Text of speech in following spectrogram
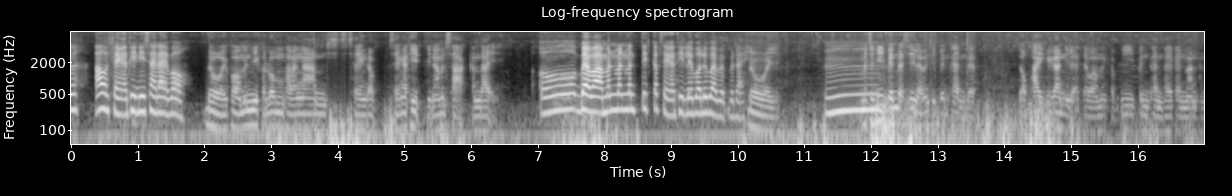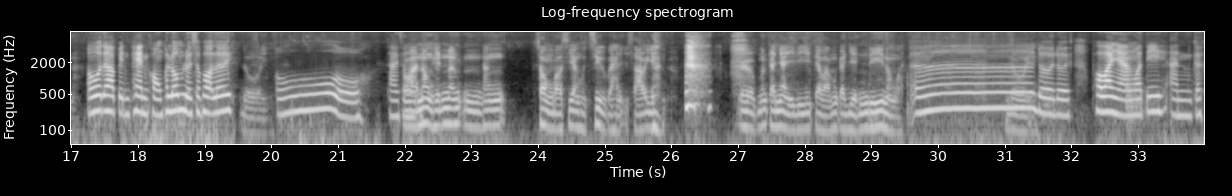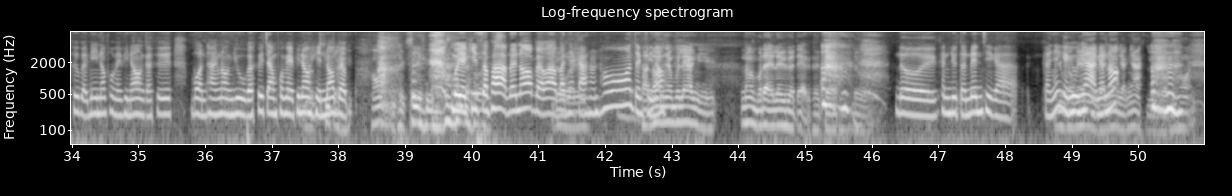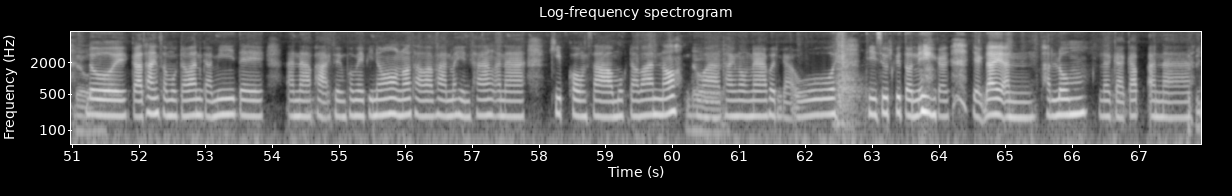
อเอ้าแสงอาทิตย์นี่ใช้ได้บ่โดยพอมันมีพัดลมพลังงาน แสงกับแสงอาทิตย์ที่นะมันสากกันได้ โอ้แบบว่ามันมันมันติดกับแสงอาทิตย์เลยบ่หรือแบบแบบใดโดย อืมมันจะมีเป็นแบบนี้แหละมันจะเป็นแผ่นแบบดอกไผ่คือกันนี่แหละ แต่ว่ามันกับมีเป็นแผ่นไผ่แผ่นมันนะโอ้แต่ว่าเป็นแผ่นของพัดลมโดยเฉพาะเลย โดย โอ้ทางเพสราะมาว่าร์ทน้องเห็นทั้งทั้งช่องเบาเสียงหุ่นชื่อไปให้สาวอีกอย่าง เออ มันก็ใหญ่ดีแต่ว่ามันก็เย็นดีน้องว่ะเออ โดยโดยโดยเพราะว่าอย่างว่าติอันก็คือแบบนี้เนาะพ่อแม่พี่น้องก็คือบ่อนทางน้องอยู่ก็คือจังพ่อแม่พี่น้องเห็นเนาะแบบห้องแท็กซี่บ่อยากคิดสภาพเลยเนาะแบบว่าบรรยากาศร้อนๆจังถ้าซี่นอนเนาะยังไม่แรกนี่นอนบ่ได้เลยเหือแตกเหือแตกโดยโดยคันอยู่ตอนเล่นสิก็ก็ยังอยากอยู่ยากแหล้วเนาะยังอยากยากอยู่บ่ฮ้อนโดยโดยกาทางสมุทรตะวันก็มีแต่ อาณาผากถึงพ่อแม่พี่น้องเนาะถ้าว่าผ่านมาเห็นทางอาณาคลิปของสาวมุกดาวันเนาะเพราะว่าทางน้องนาเพิ่นก็โอ้ยที่สุดคือตอนนี้ก็อยากได้อันพัดลมแล้วก็กับอาณา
